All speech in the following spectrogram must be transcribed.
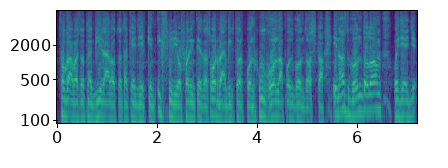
fogalmazott meg bírálatot, aki egyébként x millió forintért az Orbánviktor.hu hollapot gondozta. Én azt gondolom, hogy egy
